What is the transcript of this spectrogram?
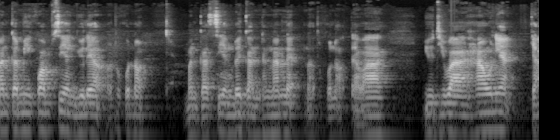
มันก็มีความเสี่ยงอยู่แล้วนะทุกคนเนาะมันก็เสี่ยงด้วยกันทั้งนั้นแหละนะทุกคนเนาะแต่ว่าอยู่ที่ว่าเฮาเนี่ยจะ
